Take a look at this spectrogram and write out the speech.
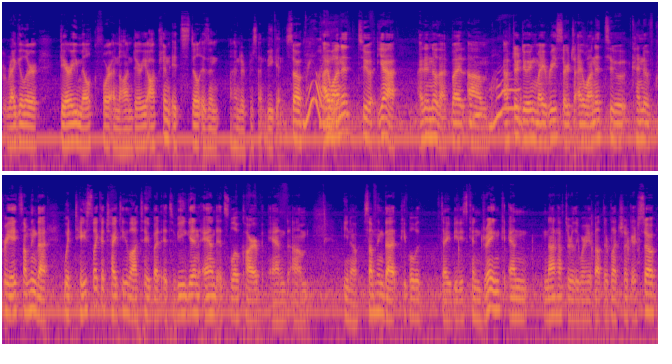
regular dairy milk for a non-dairy option, it still isn't 100% vegan. So Really? I wanted to yeah, I didn't know that, but um, after doing my research, I wanted to kind of create something that would taste like a chai tea latte, but it's vegan and it's low carb and um, you know something that people with diabetes can drink and not have to really worry about their blood sugar. So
